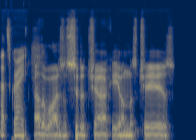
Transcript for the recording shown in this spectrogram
That's great. Otherwise, I sit at Sharky on the chairs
